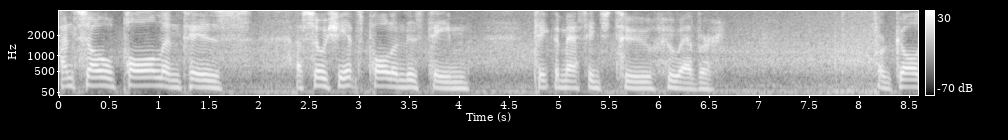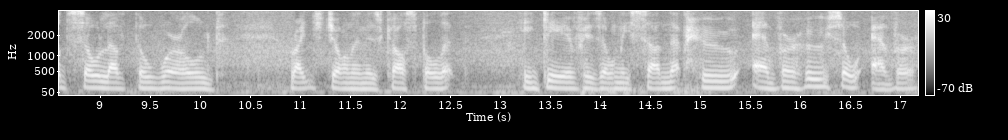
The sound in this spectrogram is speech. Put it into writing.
And so Paul and his associates, Paul and his team, take the message to whoever. For God so loved the world, writes John in his gospel, that he gave his only son, that whoever, whosoever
